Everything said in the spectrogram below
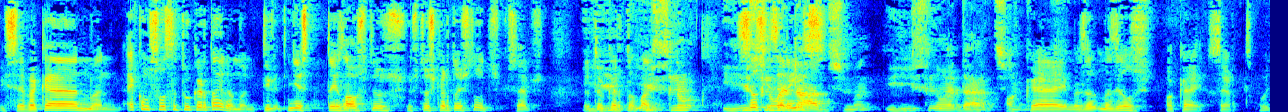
Isso é bacana, mano. É como se fosse a tua carteira, mano. Tinhas, tens lá os teus, os teus cartões todos, percebes? O teu E cartão, mano. Isso não, e se isso eles não é isso- dados, mano. E isso não é dados, mano. Ok, mas, mas eles. Ok, certo. Ui.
